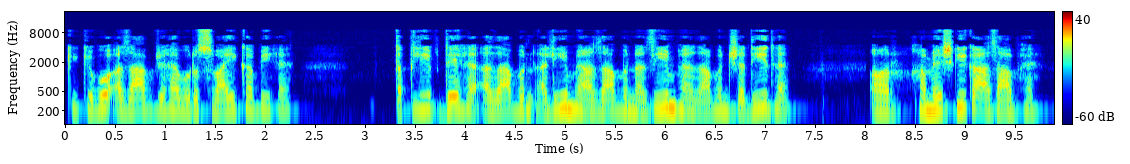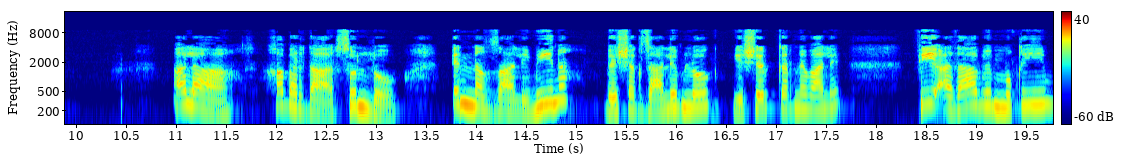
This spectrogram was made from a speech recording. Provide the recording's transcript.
کیونکہ وہ عذاب جو ہے وہ رسوائی کا بھی ہے۔ تکلیف دہ ہے، عذاب العلیم ہے، عذاب العظیم ہے، عذاب شدید ہے۔ اور ہمیشگی کا عذاب ہے۔ اللہ خبردار، سن لو۔ ان ظالمین بے شک ظالم لوگ، یہ شرک کرنے والے۔ فی عذاب مقیم،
